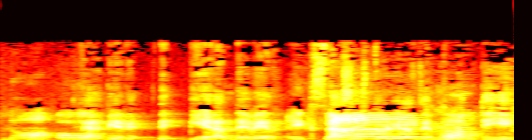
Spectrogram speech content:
¿No? O, Ya vier- de- vieran de ver Exacto. las historias de Monty.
